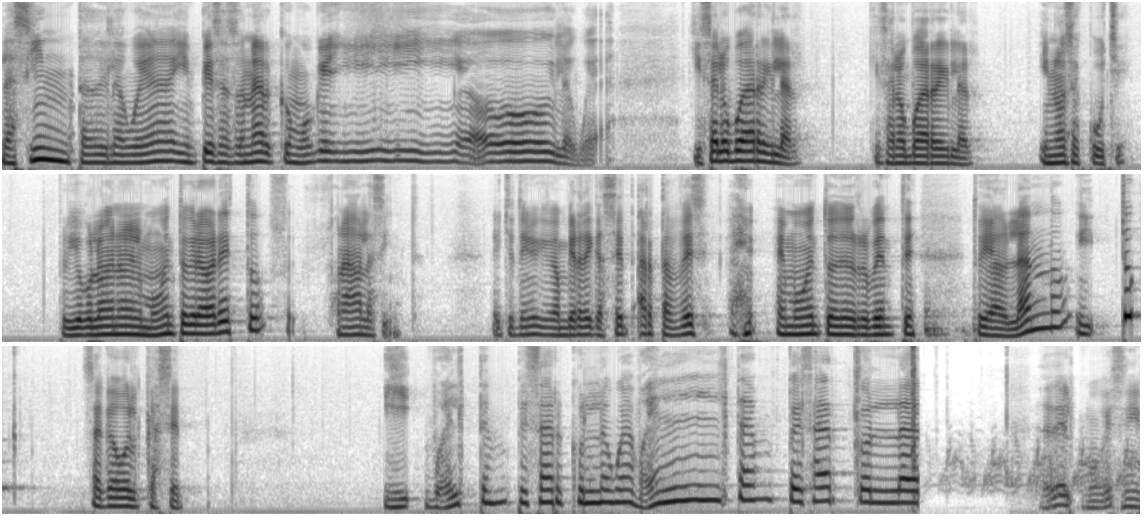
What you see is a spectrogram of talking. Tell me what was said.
la cinta de la weá y empieza a sonar como que... Oh, la weá. Quizá lo pueda arreglar. Quizá lo pueda arreglar. Y no se escuche. Pero yo por lo menos en el momento de grabar esto, so- sonaba la cinta. De hecho, he tenido que cambiar de cassette hartas veces. Hay momentos de, repente estoy hablando y ¡tuc! se acabó el cassette. Y vuelta a empezar con la weá, vuelta a empezar con la... como que si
